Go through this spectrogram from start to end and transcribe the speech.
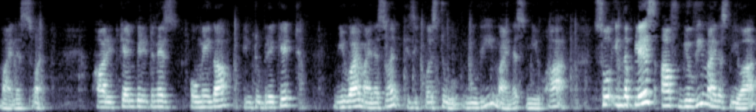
minus 1 or it can be written as omega into bracket mu y minus 1 is equals to mu v minus mu r. So in the place of mu v minus mu r,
